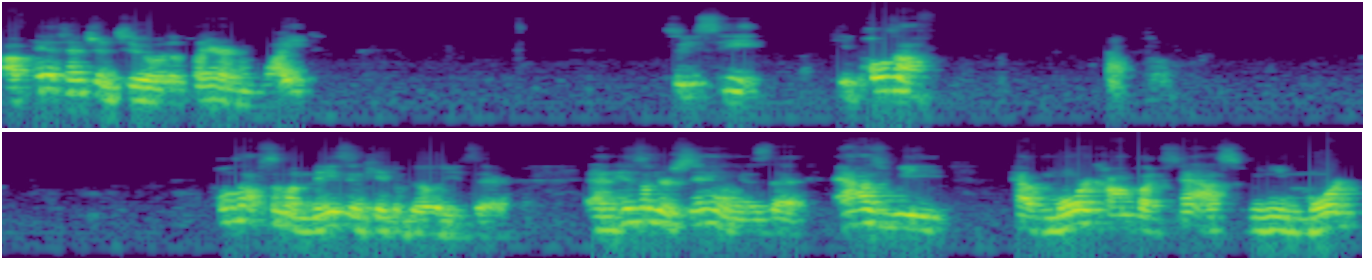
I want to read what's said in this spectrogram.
uh, pay attention to the player in white. So you see, he pulls off pulls off some amazing capabilities there. And his understanding is that as we have more complex tasks, we need more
